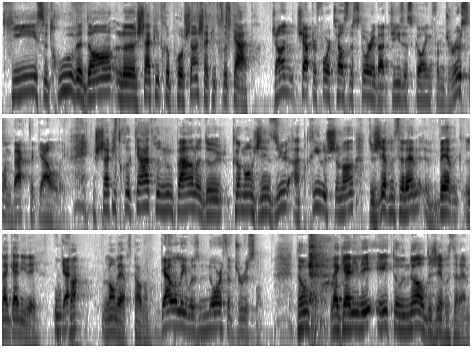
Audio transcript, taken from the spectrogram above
qui se trouve dans le chapitre prochain, chapitre 4. John chapter 4 tells the story about Jesus going from Jerusalem back to Galilee. Chapitre 4 nous parle de comment Jésus a pris le chemin de Jérusalem vers la Galilée. Ou l'inverse, pardon. Galilee was north of Jerusalem. Donc la Galilée est au nord de Jérusalem.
